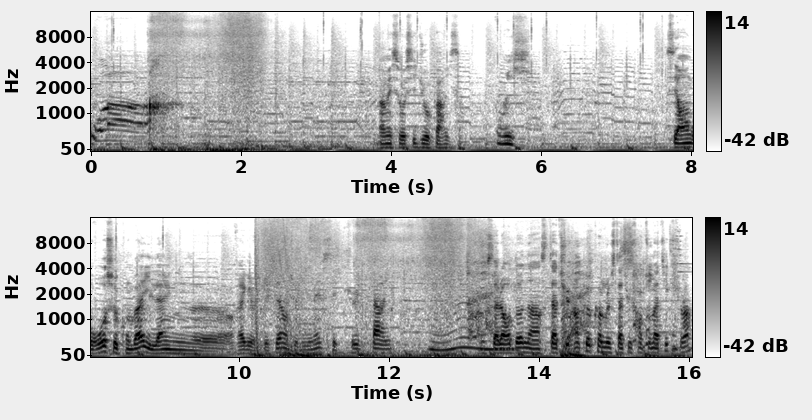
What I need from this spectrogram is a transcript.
Wouah. Non, mais c'est aussi dû au pari, ça. Oui. C'est en gros, ce combat, il a une euh, règle spéciale, entre guillemets, c'est qu'il parie. Donc ça leur donne un statut, un peu comme le statut fantomatique, tu vois.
